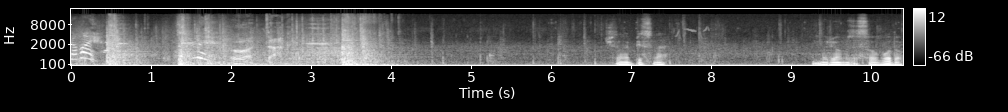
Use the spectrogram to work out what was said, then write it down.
Давай! Вот так. Что написано? Умрем за свободу.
